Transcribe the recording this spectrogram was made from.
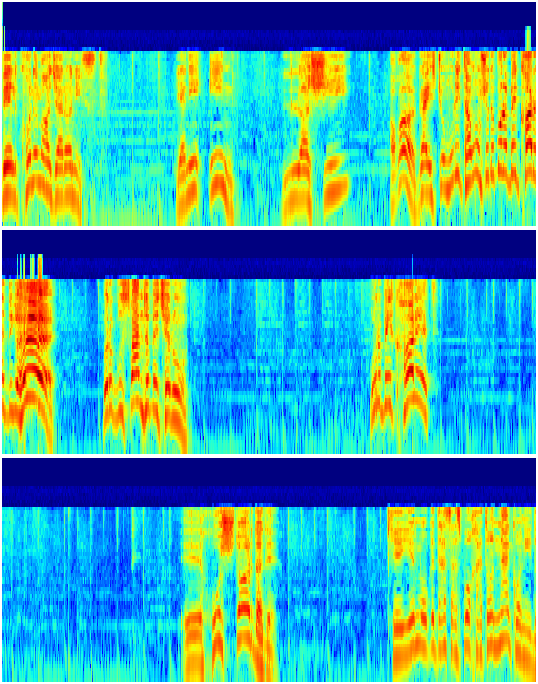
ولکن ماجرا نیست. یعنی این لاشی آقا رئیس جمهوری تموم شده برو به کارت دیگه هه برو گوسفند تو بچرون. برو به کارت. هشدار داده. که یه موقع دست از با خطا نکنید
